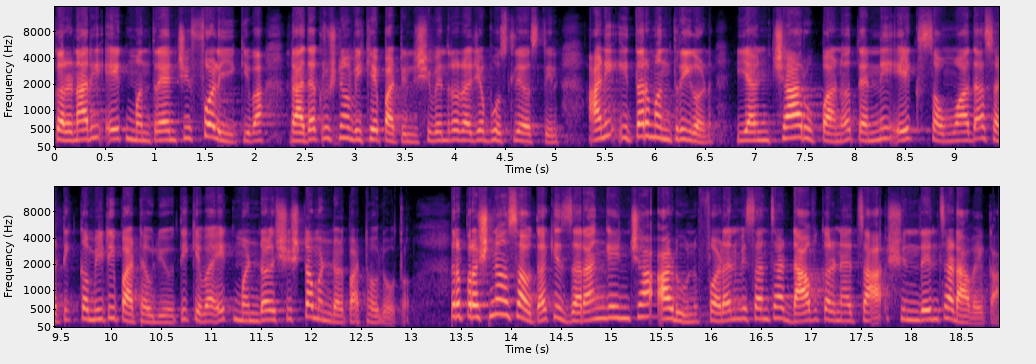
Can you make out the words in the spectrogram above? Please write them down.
करणारी एक मंत्र्यांची फळी किंवा राधाकृष्ण विखे पाटील शिवेंद्रराजे भोसले असतील आणि इतर मंत्रीगण यांच्या रूपानं त्यांनी एक संवादासाठी कमिटी पाठवली होती किंवा एक मंडळ शिष्टमंडळ पाठवलं होतं. तर प्रश्न असा होता की जरांगेंच्या आडून फडणवीसांचा डाव करण्याचा शिंदेंचा डाव आहे का?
